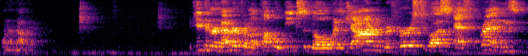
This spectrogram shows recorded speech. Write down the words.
one another. If you can remember from a couple weeks ago, when John refers to us as friends,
